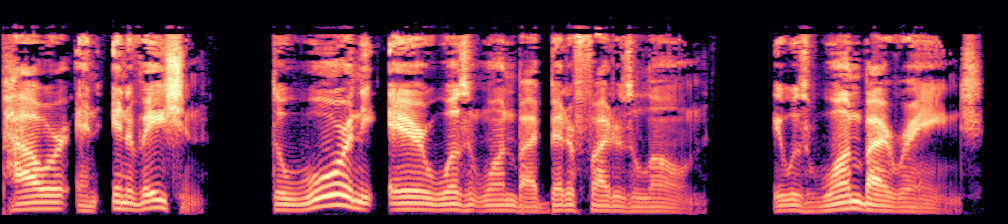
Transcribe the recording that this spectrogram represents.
power, and innovation. The war in the air wasn't won by better fighters alone. It was won by range.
